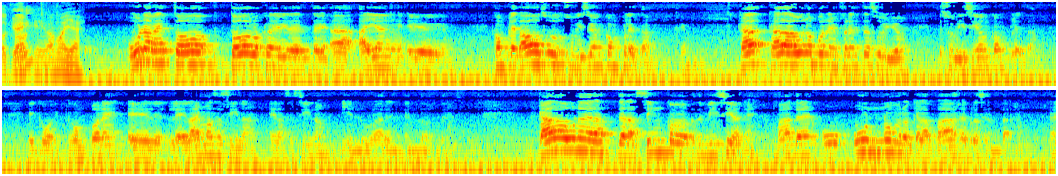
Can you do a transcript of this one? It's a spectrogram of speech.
Ok. Ok, vamos allá. Una vez todo- todos los televidentes ah, hayan eh, completado su, su visión completa, ¿sí? cada, cada uno pone enfrente suyo su visión completa, que, co- que compone el, el arma asesina, el asesino y el lugar en, en donde. Cada una de las, de las cinco visiones va a tener un, un número que las va a representar. ¿ok?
